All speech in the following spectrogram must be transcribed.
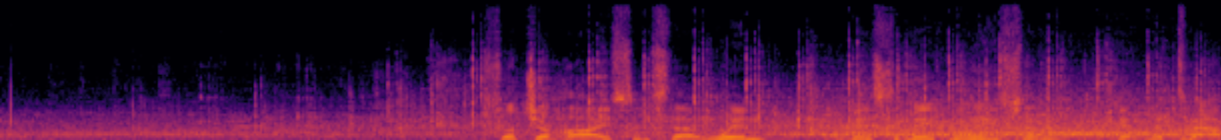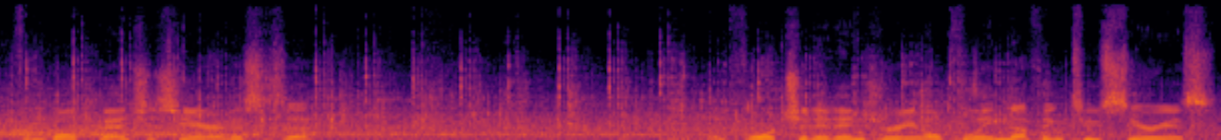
such a high since that win against the Maple Leafs and getting the tap from both benches here. And this is a unfortunate injury. Hopefully nothing too serious.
